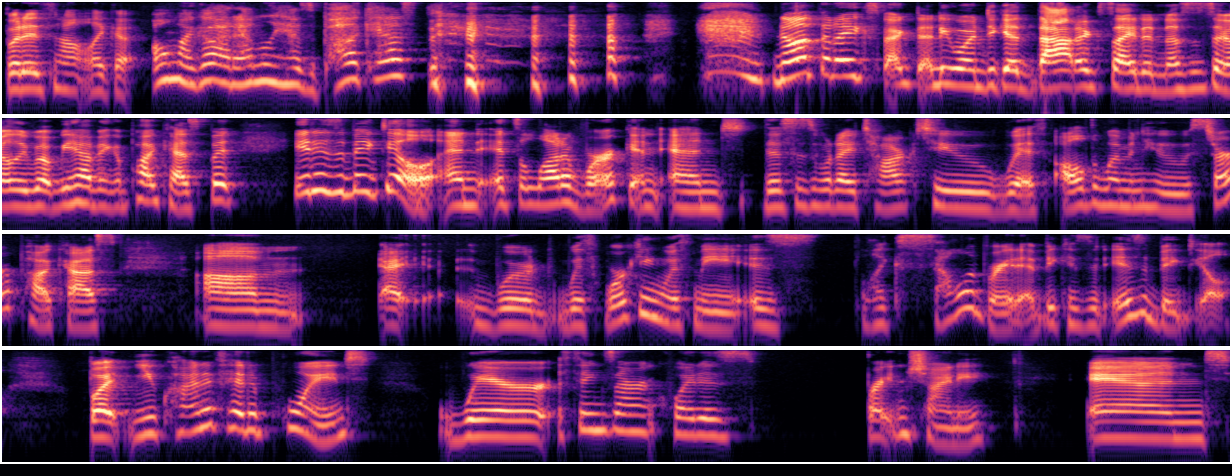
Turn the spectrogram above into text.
But it's not like a, oh my God, Emily has a podcast. not that I expect anyone to get that excited necessarily about me having a podcast, but it is a big deal and it's a lot of work. And and this is what I talk to with all the women who start podcasts. Um, I, with working with me is like celebrate it because it is a big deal. But you kind of hit a point where things aren't quite as bright and shiny and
